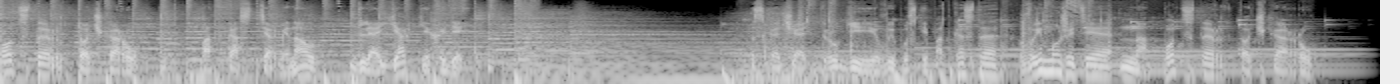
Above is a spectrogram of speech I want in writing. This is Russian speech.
podster.ru Подкаст-терминал для ярких идей. Скачать другие выпуски подкаста вы можете на podster.ru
